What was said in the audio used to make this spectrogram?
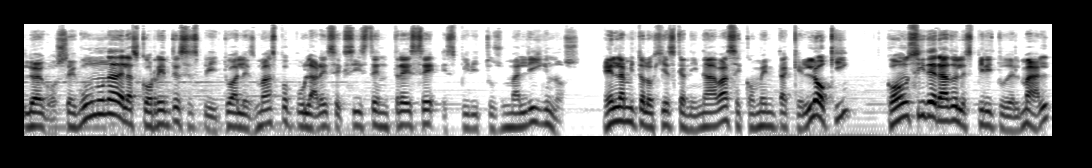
Luego, según una de las corrientes espirituales más populares, existen 13 espíritus malignos. En la mitología escandinava se comenta que Loki, considerado el espíritu del mal,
